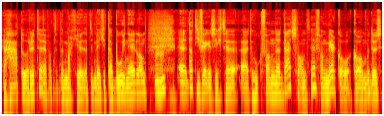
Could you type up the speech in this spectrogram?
gehaat door Rutte, want dat, mag je, dat is een beetje taboe in Nederland, uh -huh. uh, dat die vergezichten uit de hoek van Duitsland, hè, van Merkel komen. Dus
